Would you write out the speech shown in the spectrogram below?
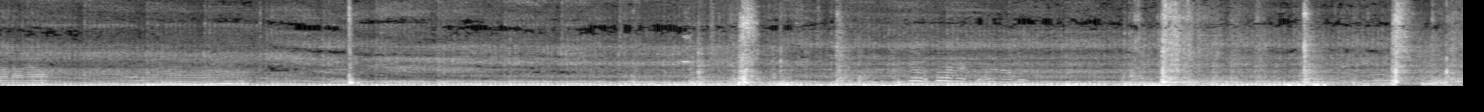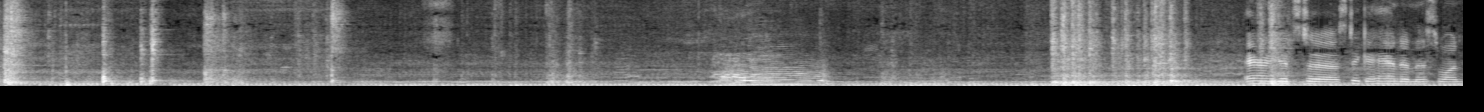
don't know how. We got a star next to her number. To uh, stick a hand in this one.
